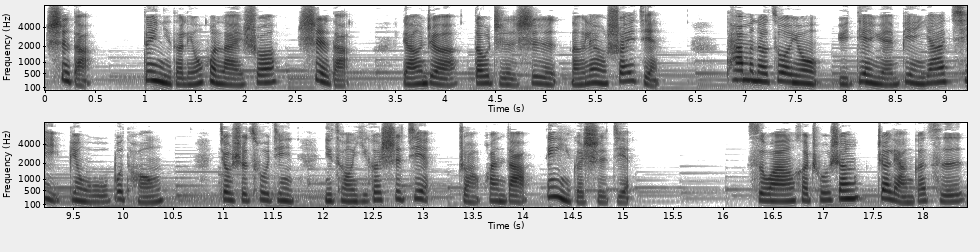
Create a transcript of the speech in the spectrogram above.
是的，对你的灵魂来说是的，两者都只是能量衰减，它们的作用与电源变压器并无不同，就是促进你从一个世界转换到另一个世界。死亡和出生这两个词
